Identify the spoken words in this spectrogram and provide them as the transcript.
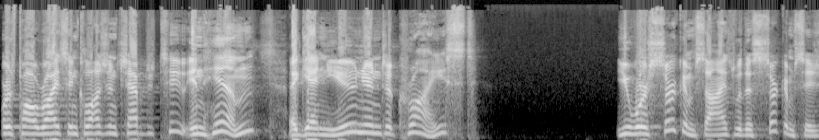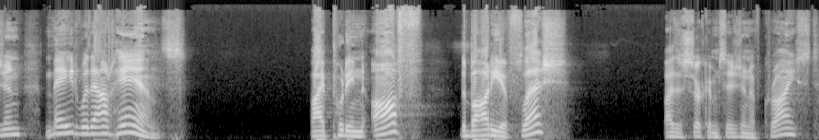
Or as Paul writes in Colossians chapter 2 In him, again, union to Christ, you were circumcised with a circumcision made without hands, by putting off the body of flesh by the circumcision of Christ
